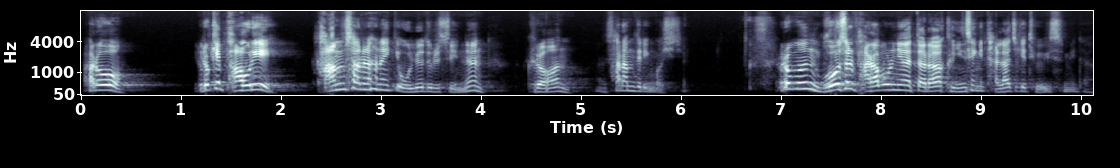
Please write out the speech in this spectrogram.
바로 이렇게 바울이 감사를 하나님께 올려드릴 수 있는 그런 사람들인 것이죠. 여러분, 무엇을 바라보느냐에 따라 그 인생이 달라지게 되어 있습니다.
